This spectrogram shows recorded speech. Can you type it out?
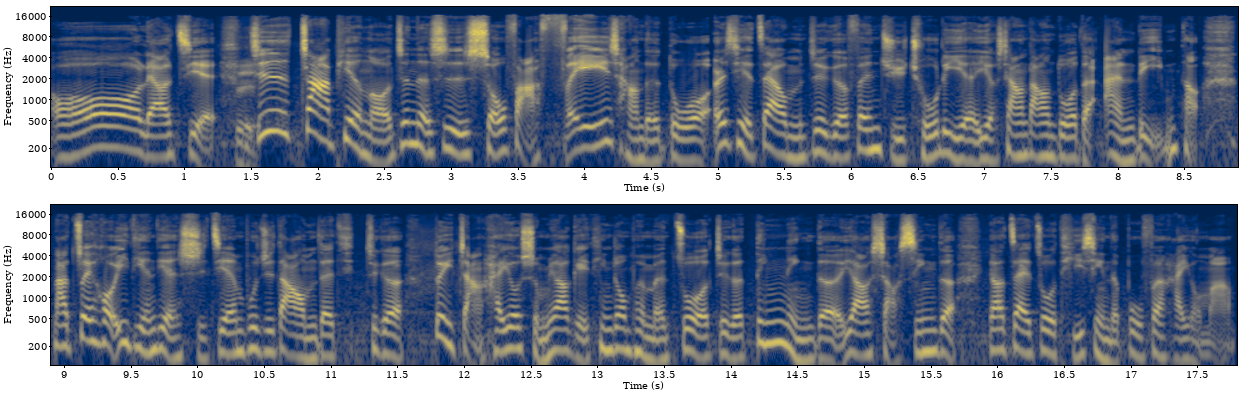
哦，了解。是其实诈骗哦，真的是手法非常的多，而且在我们这个分局处理也有相当多的案例。好，那最后一点点时间，不知道我们的这个队长还有什么要给听众朋友们做这个叮咛的，要小心的，要再做提醒的部分还有吗？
